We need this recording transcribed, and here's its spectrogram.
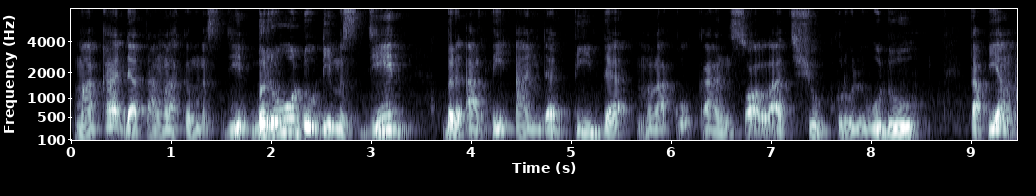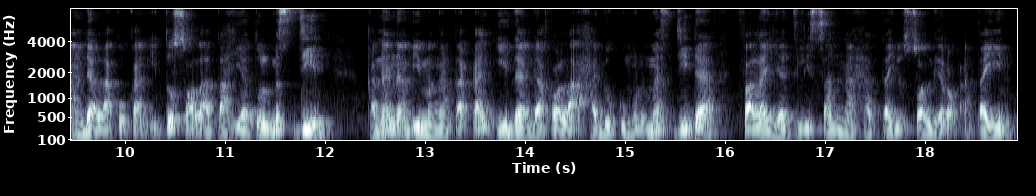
maka datanglah ke masjid, berwudu di masjid, berarti Anda tidak melakukan sholat syukrul wudhu. Tapi yang Anda lakukan itu sholat tahiyatul masjid. Karena Nabi mengatakan, Idza dakhala ahadukumul masjida fala yajlisanna hatta yusolli rok'atain.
